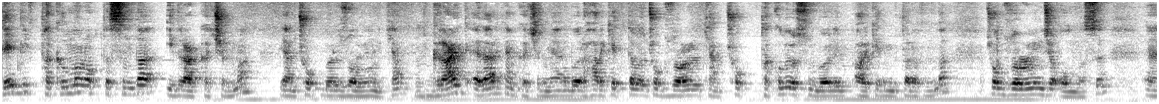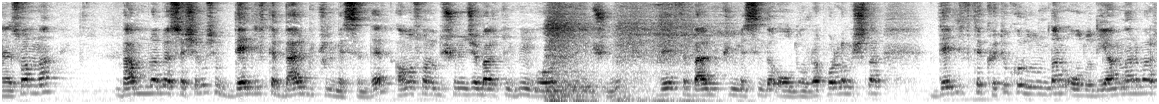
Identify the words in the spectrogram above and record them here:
deadlift takılma noktasında idrar kaçırma yani çok böyle zorlanırken grind ederken kaçırma yani böyle harekette böyle çok zorlanırken çok takılıyorsun böyle hareketin bir tarafında çok zorlanınca olması. Ee, sonra ben buna biraz şaşırmışım. Deadlift'te bel bükülmesinde ama sonra düşününce belki hı olabilir diye düşündüm. Deadlift'te bel bükülmesinde olduğunu raporlamışlar. Deadlift'te kötü kurulumdan oldu diyenler var.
